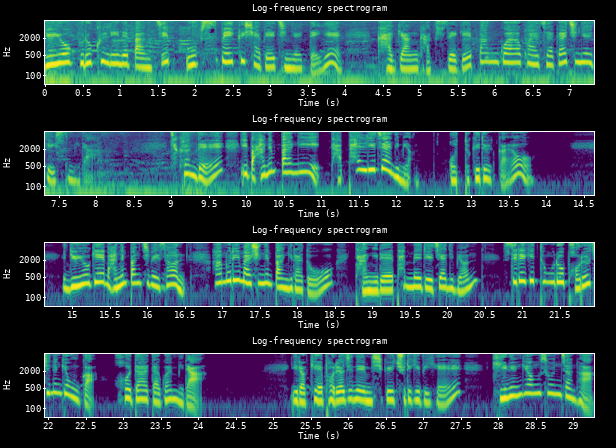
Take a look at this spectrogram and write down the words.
뉴욕 브루클린의 빵집 웁스 베이크샵의 진열대에 각양각색의 빵과 과자가 진열되어 있습니다. 자, 그런데 이 많은 빵이 다 팔리지 않으면 어떻게 될까요? 뉴욕의 많은 빵집에선 아무리 맛있는 빵이라도 당일에 판매되지 않으면 쓰레기통으로 버려지는 경우가 허다하다고 합니다. 이렇게 버려지는 음식을 줄이기 위해 기능형 손전화,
